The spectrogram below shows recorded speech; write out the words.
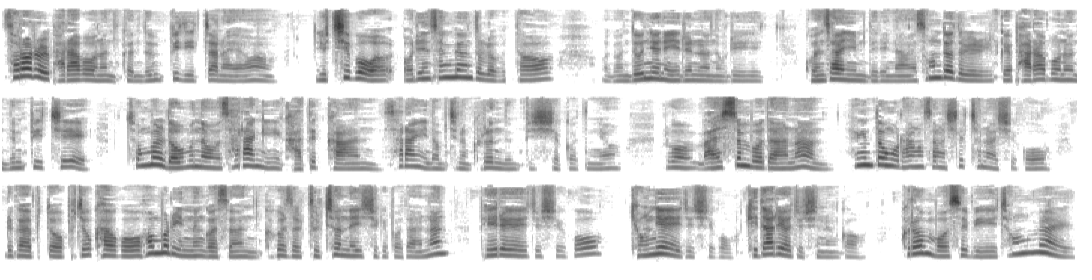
서로를 바라보는 그 눈빛이 있잖아요. 유치부 어린 생명들로부터 노년에 이르는 우리 권사님들이나 성도들 을 바라보는 눈빛이 정말 너무너무 사랑이 가득한 사랑이 넘치는 그런 눈빛이었거든요. 그리고 말씀보다는 행동으로 항상 실천하시고 우리가 또 부족하고 허물이 있는 것은 그것을 들춰내시기보다는 배려해 주시고 격려해 주시고 기다려 주시는 거 그런 모습이 정말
